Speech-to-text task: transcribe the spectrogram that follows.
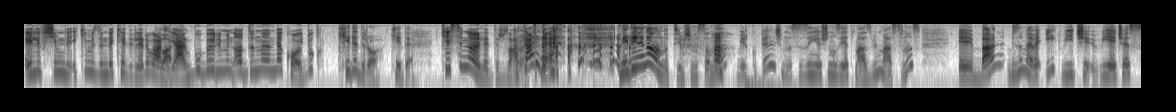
Elif şimdi ikimizin de kedileri var. Var. Yani bu bölümün adını ne koyduk? Kedidir o kedi. Kesin öyledir zaten de. Nedenini anlatayım şimdi sana bir kuple. Şimdi sizin yaşınız yetmez bilmezsiniz. Ee, ben bizim eve ilk VH VHS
